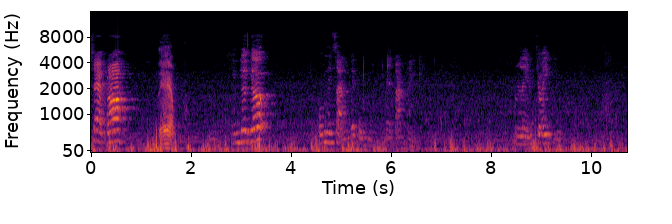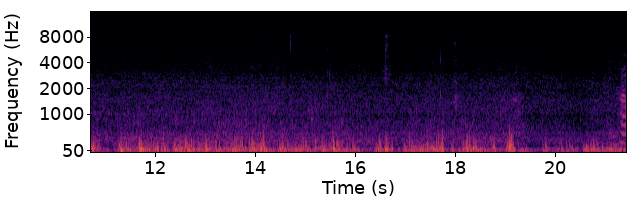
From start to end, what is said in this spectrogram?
แซ่บเนาะแทบกินเยอะๆผมในสั่นได้ผมแม่ตักให้มันแหลมจ้อยกินข้าว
